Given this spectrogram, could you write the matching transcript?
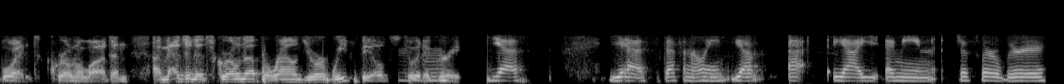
boy, it's grown a lot. And I imagine it's grown up around your wheat fields to a Mhm. degree. Yes, yes, definitely. Yep. Uh, yeah, I mean, just where we're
